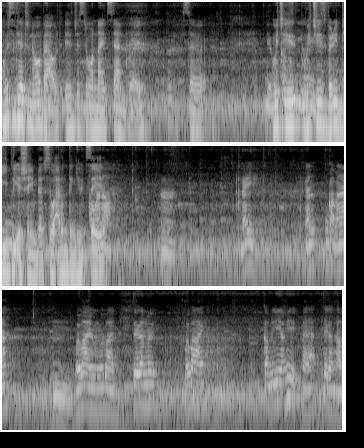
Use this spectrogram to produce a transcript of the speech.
what is there to know about? It's just a one night stand, right? So, เดี๋ยวกู which กลับกับ is พี่เอง which he's very deeply ashamed of. So I don't think he would เอา say งั้น it. เหรอเออได้ดิ งั้นกูกลับแล้วนะ อืมบ๊ายบายมึงบ๊ายบาย เจอกันมึงบ๊ายบาย กลับดีๆนะพี่ ไปแล้ว เจอกันครับ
